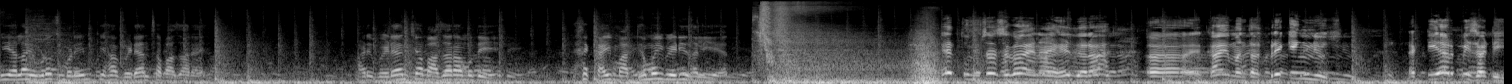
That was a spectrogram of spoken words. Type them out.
मी याला एवढंच म्हणेन की हा वेड्यांचा बाजार आहे. आणि वेड्यांच्या बाजारामध्ये काही माध्यमही वेडी झाली आहेत. हे तुमचं सगळं आहे ना हे जरा अं, काय म्हणतात breaking news T R P साठी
